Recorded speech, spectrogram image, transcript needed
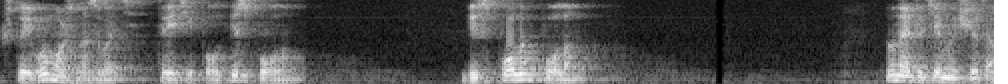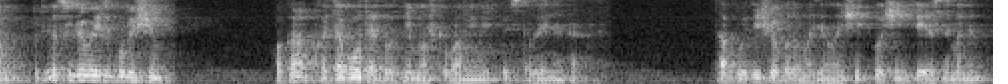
что его можно назвать третий пол бесполым. Бесполым полом. Ну, на эту тему еще там придется говорить в будущем. Пока хотя бы вот это вот немножко вам иметь представление так. Там будет еще потом один очень, очень интересный момент.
